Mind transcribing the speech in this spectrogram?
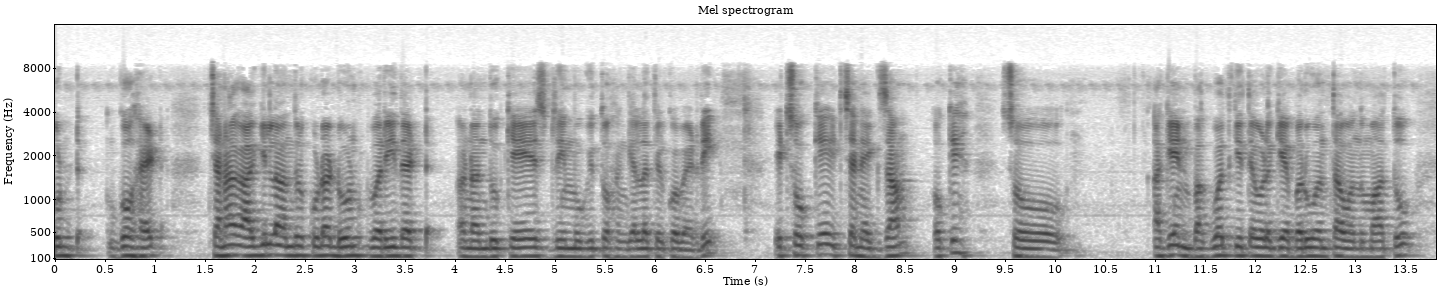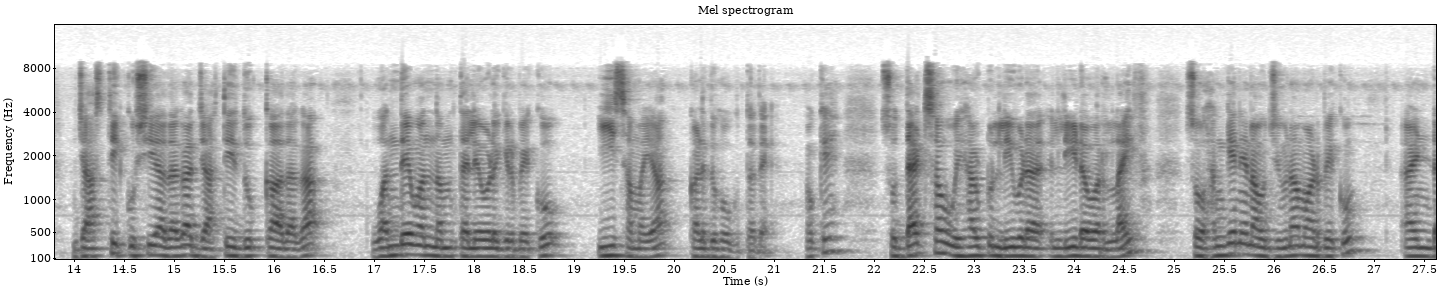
good go ahead ಚೆನ್ನಾಗಾಗಿಲ್ಲ ಅಂದರೂ ಕೂಡ ಡೋಂಟ್ ವರಿ ದಟ್ ನಂದು ಕೆ ಎಸ್ ಡ್ರೀಮ್ ಮುಗೀತು, ಹಾಗೆಲ್ಲ ತಿಳ್ಕೊಬೇಡ್ರಿ. It's okay it's an exam okay so again Bhagavad Gita ಒಳಗೆ ಬರುವಂಥ ಒಂದು ಮಾತು, ಜಾಸ್ತಿ ಖುಷಿ ಆದಾಗ, ಜಾಸ್ತಿ ದುಃಖ ಆದಾಗ, ಒಂದೇ ಒಂದು ನಮ್ಮ ತಲೆಯೊಳಗಿರಬೇಕು ಈ ಸಮಯ ಕಳೆದು ಹೋಗುತ್ತದೆ. Okay so that's how we have to leave lead our life so ಹಾಗೇನೆ ನಾವು ಜೀವನ ಮಾಡಬೇಕು. And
